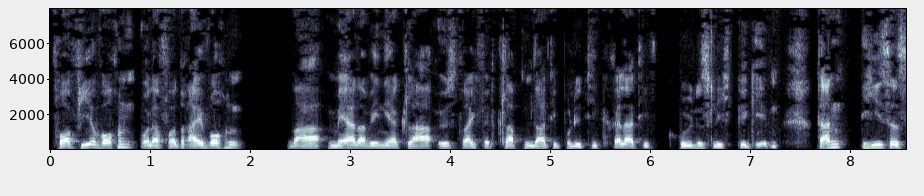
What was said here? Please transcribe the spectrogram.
Vor vier Wochen oder vor drei Wochen war mehr oder weniger klar, Österreich wird klappen, da hat die Politik relativ grünes Licht gegeben. Dann hieß es,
